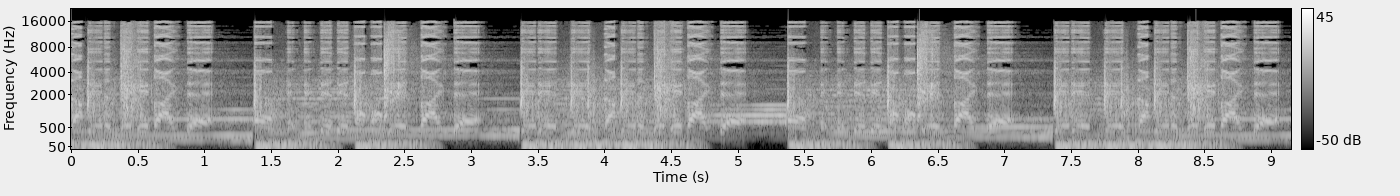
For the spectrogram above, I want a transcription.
ダデレデレ咲いてオーケデデオーケ咲いてデレデダデレデレ咲いてオーケデデオーケ咲いて like that.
